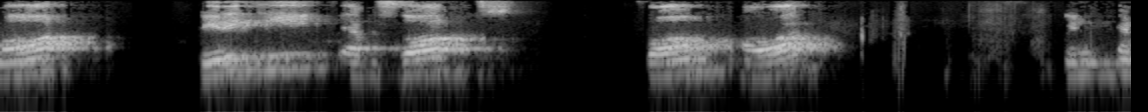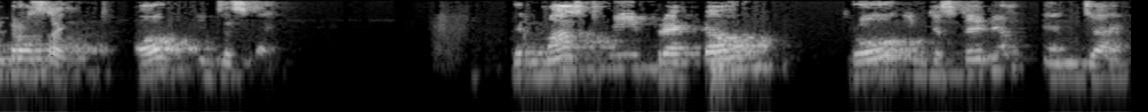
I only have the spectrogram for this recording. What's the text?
not directly absorbed from our enterocyte of intestine there must be breakdown through intestinal enzyme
